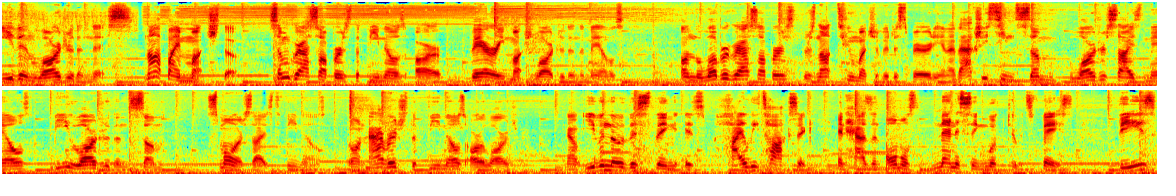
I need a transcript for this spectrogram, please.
even larger than this. Not by much though. Some grasshoppers, the females are very much larger than the males, on the lubber grasshoppers, there's not too much of a disparity, and I've actually seen some larger sized males be larger than some smaller sized females, though on average, the females are larger. Now, even though this thing is highly toxic and has an almost menacing look to its face, these,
